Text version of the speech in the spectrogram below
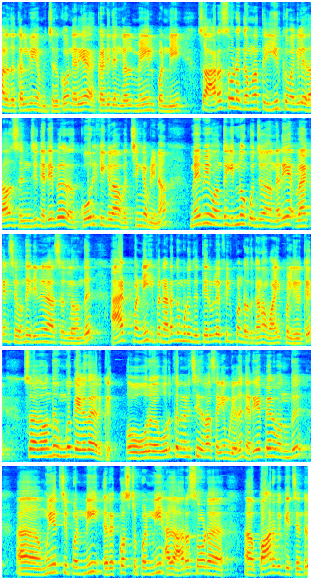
அல்லது கல்வி அமைச்சருக்கோ நிறைய கடிதங்கள் மெயில் பண்ணி ஸோ அரசோட கவனத்தை ஈர்க்கும் வகையில் ஏதாவது செஞ்சு நிறைய பேர் கோரிக்கைகளாக வச்சிங்க அப்படின்னா மேபி வந்து இன்னும் கொஞ்சம் நிறைய வேகன்சி வந்து இடைநிலை ஆசிரியர்களை வந்து ஆட் பண்ணி இப்போ நடந்து முடிஞ்ச தேர்வில் ஃபில் பண்ணுறதுக்கான வாய்ப்புகள் இருக்குது ஸோ அது வந்து உங்கள் கையில் தான் இருக்குது ஒரு ஒருத்தர் நினச்சி இதெல்லாம் செய்ய முடியாது. நிறைய பேர் வந்து முயற்சி பண்ணி ரெக்வஸ்ட் பண்ணி அது அரசோட பார்வைக்கு சென்று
